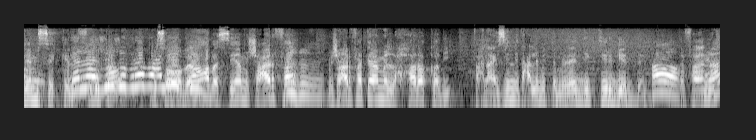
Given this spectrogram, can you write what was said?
تمسك الفوطة. بصوابعها بس هي مش عارفة مش عارفة تعمل الحركة دي. فاحنا عايزين نتعلم التمرينات دي كتير جدا. آه اتفقنا؟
